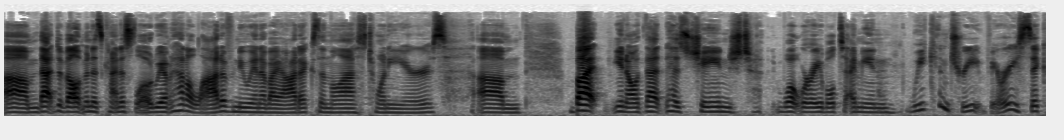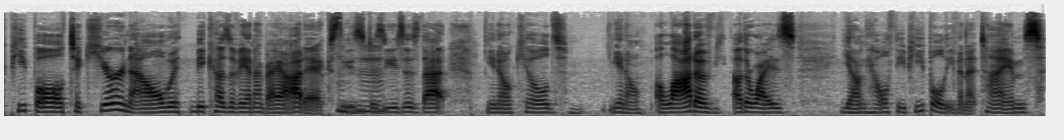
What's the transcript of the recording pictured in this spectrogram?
Um, that development has kind of slowed. We haven't had a lot of new antibiotics in the last 20 years. Um, but you know that has changed what we're able to i mean we can treat very sick people to cure now with because of antibiotics these mm-hmm. diseases that you know killed you know a lot of otherwise young healthy people even at times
